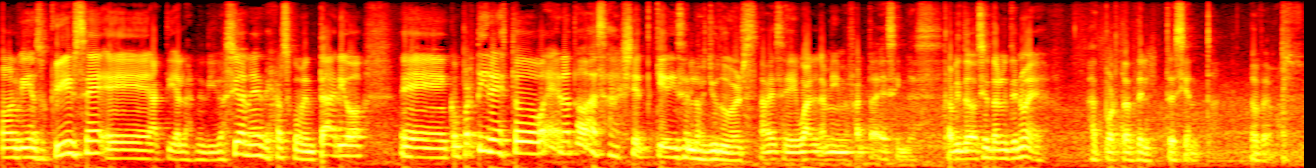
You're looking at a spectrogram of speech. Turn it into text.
No olviden suscribirse, eh, activar las notificaciones, dejar su comentario, eh, compartir esto, bueno, toda esa shit que dicen los youtubers. A veces igual a mí me falta decirles. Capítulo 299, a puertas del 300. Nos vemos.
